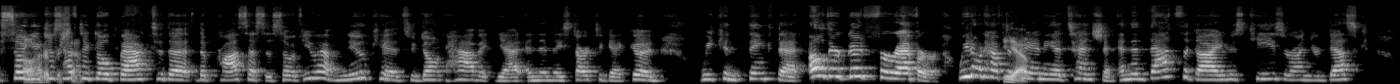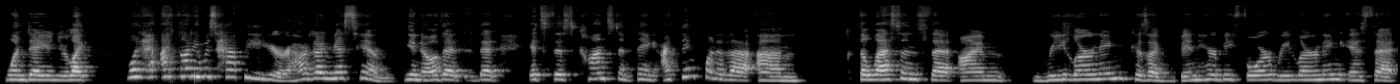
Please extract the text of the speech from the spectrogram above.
So Oh, you just have to go back to the the processes. So if you have new kids who don't have it yet and then they start to get good, we can think that oh they're good forever. We don't have to Yep. pay any attention. And then that's the guy whose keys are on your desk one day and you're like what I thought he was happy here. How did I miss him? You know that that it's this constant thing. I think one of the um the lessons that I'm relearning because I've been here before relearning is that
